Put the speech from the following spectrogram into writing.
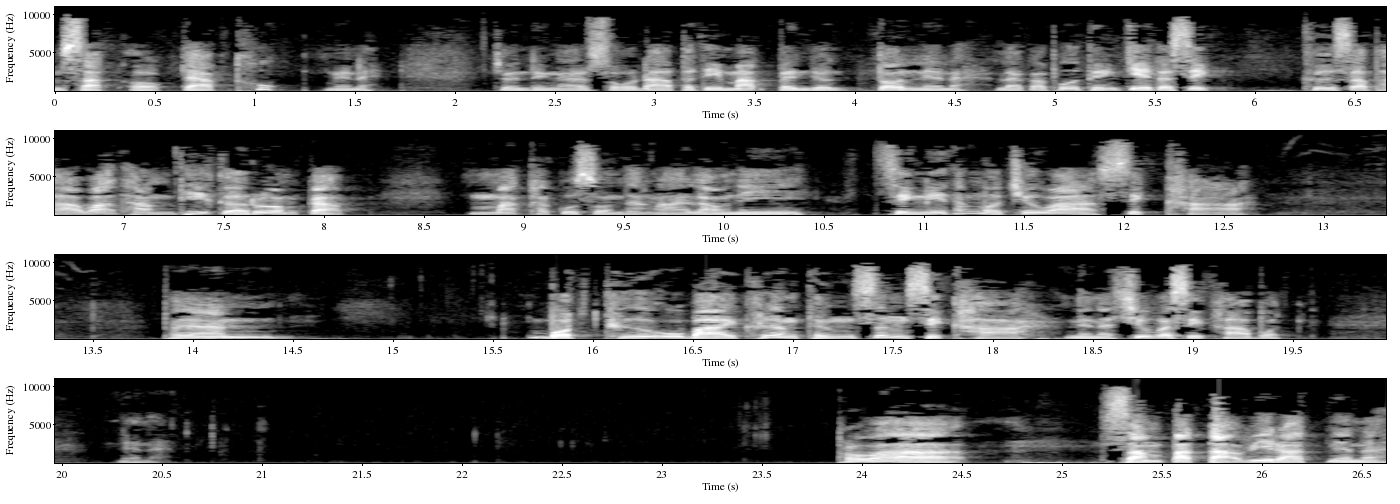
ำสัตว์ออกจากทุกเนี่ยนะจนถึงโสดาปฏิมักเป็นต้นเนี่ยนะแล้วก็พูดถึงเจตสิกคือสภาวะธรรมที่เกิดร่วมกับมรรคกุศลทั้งหลายเหล่านี้ สิ่งนี้ทั้งหมดชื่อว่าสิกขา เพราะฉะนั้นบทคืออุบายเครื่องถึงซึ่งสิกขาเนี่ยนะชื่อว่าสิกขาบทเนี่ยนะเพราะว่าสัมปตะวิรัตเนี่ยนะ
